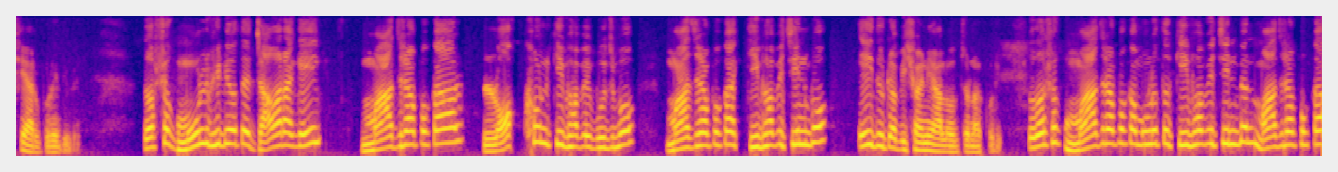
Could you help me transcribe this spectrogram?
শেয়ার করে দিবেন। দর্শক, মূল ভিডিওতে যাওয়ার আগেই মাজরা পোকার লক্ষণ কীভাবে বুঝব, মাজরা পোকা কীভাবে চিনবো, এই দুটো বিষয় নিয়ে আলোচনা করি। তো দর্শক, মাজরা পোকা মূলত কীভাবে চিনবেন? মাজরা পোকা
